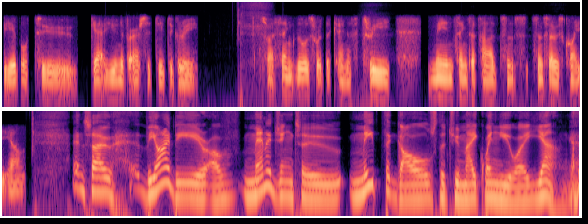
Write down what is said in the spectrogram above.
be able to get a university degree. So I think those were the kind of three main things I've had since since I was quite young. And so the idea of managing to meet the goals that you make when you are young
